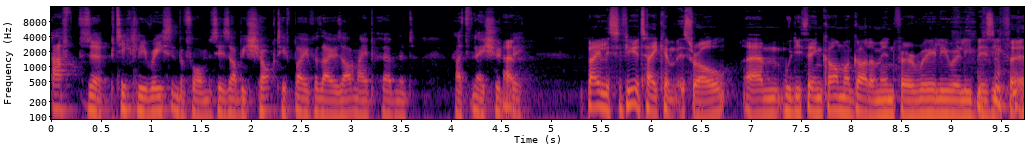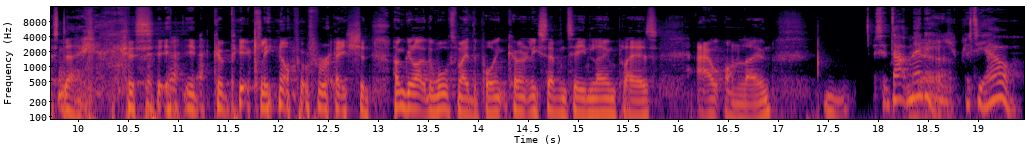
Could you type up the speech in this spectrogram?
after particularly recent performances, I'll be shocked if both of those aren't made permanent. I think they should uh, be. Bayliss, if you had taken this role, um, would you think, oh my God, I'm in for a really, really busy first day? Because it, it could be a clean up operation. Hungry Like the Wolves made the point. Currently 17 loan players out on loan. Is it that many? Bloody hell.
